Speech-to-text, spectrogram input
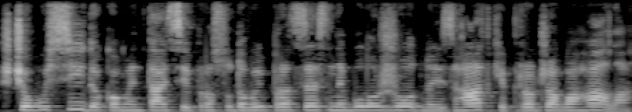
що в усій документації про судовий процес не було жодної згадки про Джавагала,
